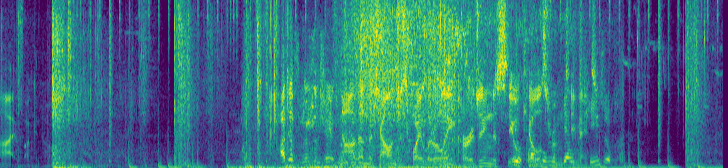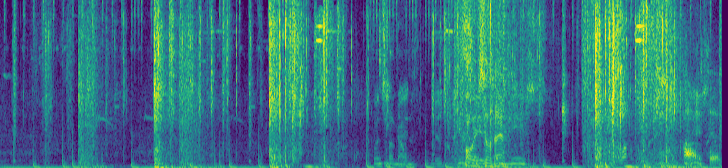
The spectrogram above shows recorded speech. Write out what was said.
I fucking hope. I just win some shit. Nah, then the challenge is quite literally encouraging to steal kills from teammates. Oh, he's still there. Oh, shit.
